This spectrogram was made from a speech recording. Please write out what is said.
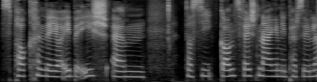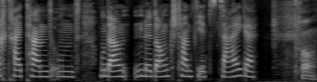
das Packende ja eben ist, ähm, dass sie ganz fest eine eigene Persönlichkeit haben und, und auch nicht Angst haben, die jetzt zu zeigen. Voll.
